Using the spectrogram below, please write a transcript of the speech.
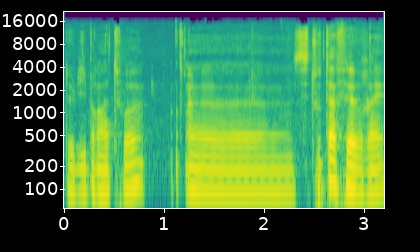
de libre à toi. Euh, c'est tout à fait vrai.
